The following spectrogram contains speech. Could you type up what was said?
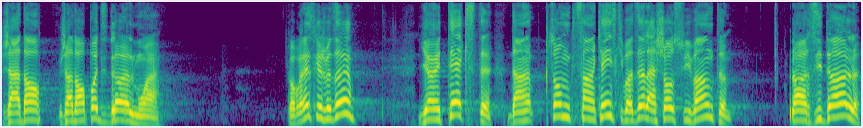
j'adore, j'adore pas d'idole, moi. Vous comprenez ce que je veux dire? Il y a un texte dans Psaume 115 qui va dire la chose suivante. Leurs idoles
